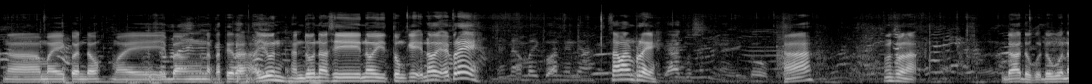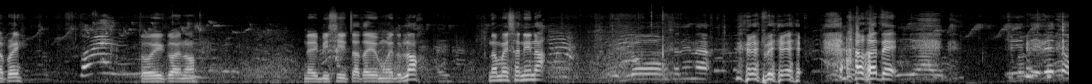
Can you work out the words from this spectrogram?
na may kuan daw, may ibang nakatira. Ayun, nandun na si Noy Tungki. Noy, ay pre. May kuan nila. Saman pre? Ha? Ano na? Da, dugo-dugo na pre. Toy ko ano. Naibisita tayo mga idol. Lah, na may sanina. Ay, blong, sanina. Ako te. Siti dito.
